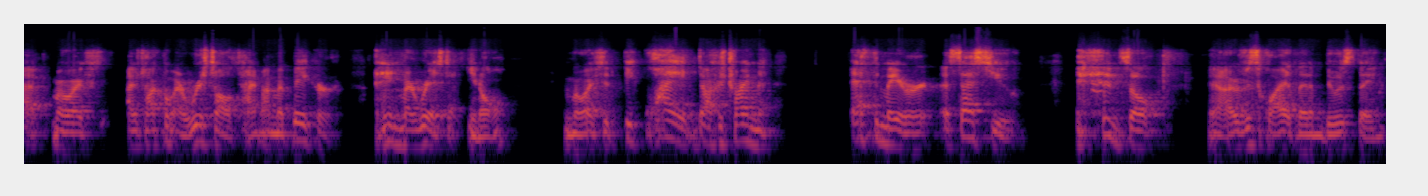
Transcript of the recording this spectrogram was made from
uh, my wife, I talk about my wrist all the time. I'm a baker. I need my wrist. You know, and my wife said, "Be quiet. Doctor's trying to estimate or assess you. And so you know, I was quiet, let him do his thing.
